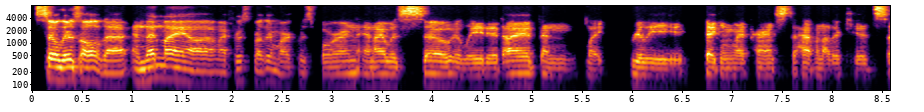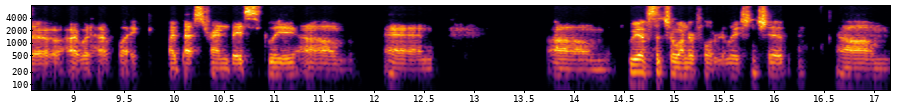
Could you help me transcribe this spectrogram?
so there's all that. And then my uh my first brother Mark was born and I was so elated. I had been like really begging my parents to have another kid so I would have like my best friend basically. Um, and um, we have such a wonderful relationship. Um,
